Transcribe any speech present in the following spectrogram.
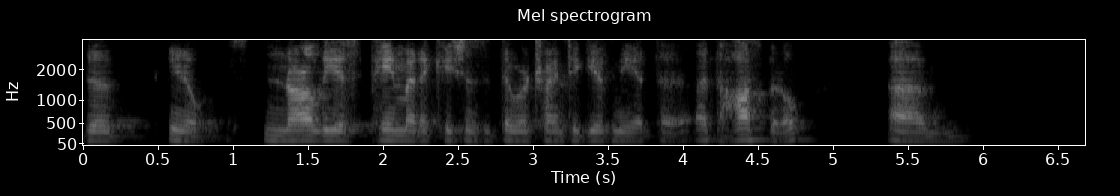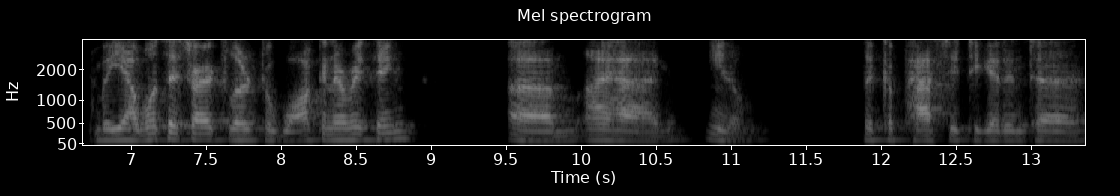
the you know gnarliest pain medications that they were trying to give me at the at the hospital. Um but yeah once i started to learn to walk and everything um i had you know the capacity to get into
